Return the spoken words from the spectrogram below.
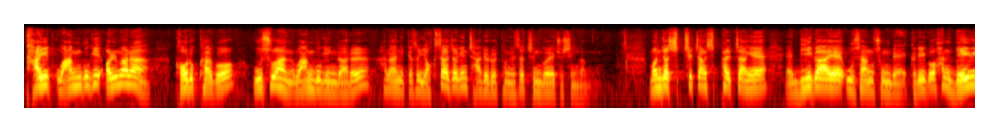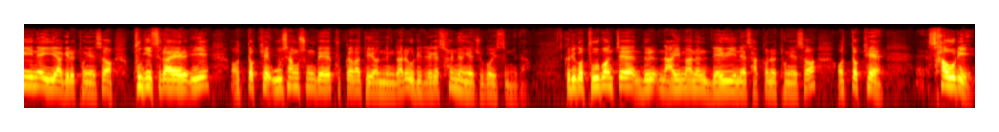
다윗 왕국이 얼마나 거룩하고 우수한 왕국인가를 하나님께서 역사적인 자료를 통해서 증거해 주신 겁니다. 먼저 17장 18장에 미가의 우상 숭배 그리고 한 레위인의 이야기를 통해서 북이스라엘이 어떻게 우상 숭배의 국가가 되었는가를 우리들에게 설명해 주고 있습니다. 그리고 두 번째 늘 나이 많은 레위인의 사건을 통해서 어떻게 사울이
